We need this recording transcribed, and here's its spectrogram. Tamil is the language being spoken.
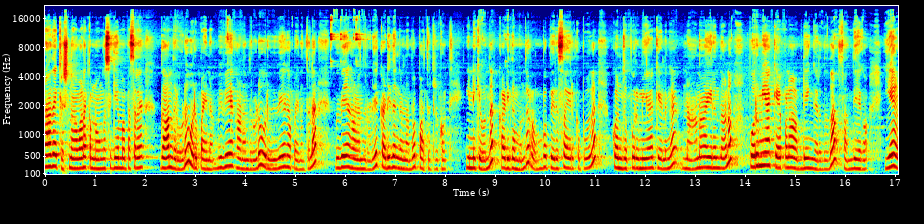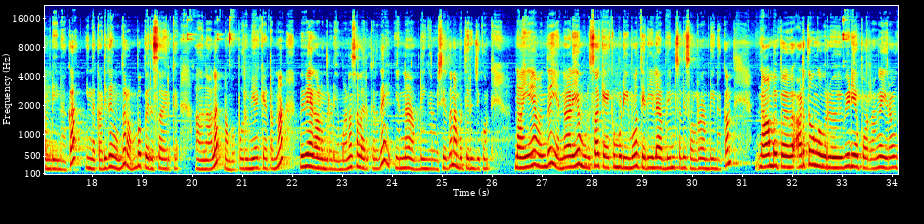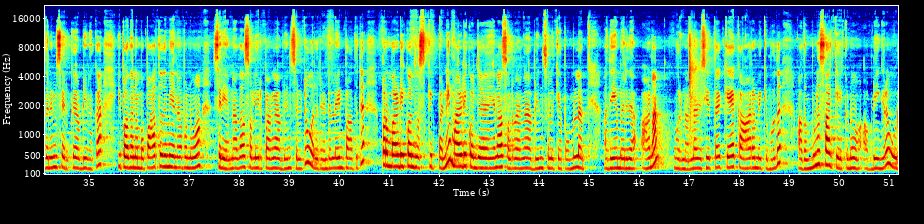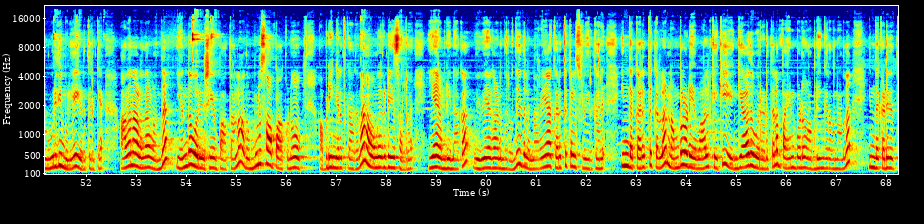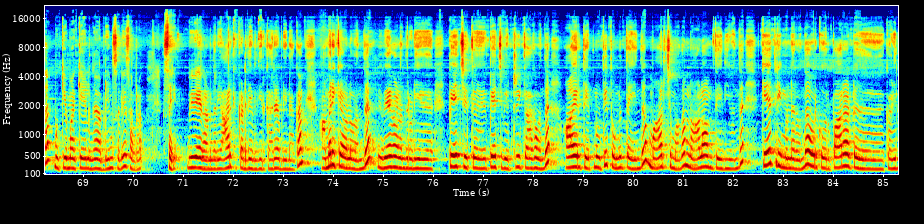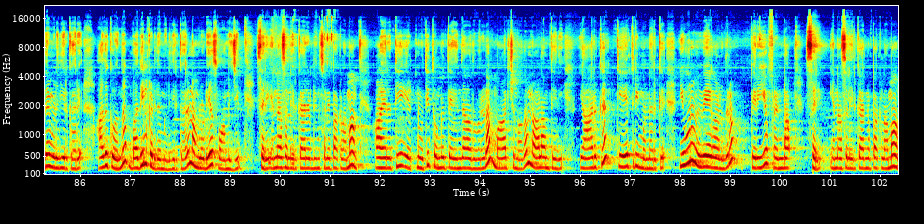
ராதாகிருஷ்ணா வணக்கம். நான் உங்கள் சுகியமாக பேசுகிறேன் காந்தரோட ஒரு பயணம். விவேகானந்தரோட ஒரு விவேக பயணத்தில் விவேகானந்தருடைய கடிதங்கள் நம்ம பார்த்துட்ருக்கோம். இன்றைக்கி வந்து கடிதம் வந்து ரொம்ப பெருசாக இருக்க போது கொஞ்சம் பொறுமையாக கேளுங்க. நானாக இருந்தாலும் பொறுமையாக கேட்பனா அப்படிங்கிறது தான் சந்தேகம். ஏன் அப்படின்னாக்கா இந்த கடிதம் வந்து ரொம்ப பெருசாக இருக்குது அதனால் நம்ம பொறுமையாக கேட்டோம்னா விவேகானந்தருடைய மனசில் இருக்கிறது என்ன அப்படிங்கிற விஷயத்த நம்ம தெரிஞ்சுக்குவோம். நான் ஏன் வந்து என்னாலேயே முழுசாக கேட்க முடியுமோ தெரியல அப்படின்னு சொல்லி சொல்கிறேன் அப்படின்னாக்கா நாம் இப்போ அடுத்தவங்க ஒரு வீடியோ போடுறாங்க இருபது நிமிஷம் இருக்குது அப்படின்னாக்கா இப்போ அதை நம்ம பார்த்ததுமே என்ன பண்ணுவோம்? சரி என்ன தான் சொல்லியிருப்பாங்க அப்படின்னு சொல்லிட்டு ஒரு ரெண்டு லைன் பார்த்துட்டு அப்புறம் மறுபடியும் கொஞ்சம் ஸ்கிப் பண்ணி மறுபடியும் கொஞ்சம் என்ன சொல்கிறாங்க அப்படின்னு சொல்லி கேட்போம்ல? அதே மாதிரி தான் ஆனால் ஒரு நல்ல விஷயத்த கேட்க ஆரம்பிக்கும் போது அதை முழுசாக கேட்கணும் அப்படிங்கிற ஒரு உறுதிமொழியை எடுத்திருக்கேன். அதனால தான் வந்து எந்த ஒரு விஷயம் பார்த்தாலும் அதை முழுசாக பார்க்கணும் அப்படிங்கிறதுக்காக தான் நான் உங்ககிட்டயே சொல்கிறேன் ஏன் அப்படின்னாக்கா விவேகானந்தர் வந்து இதில் நிறைய நிறையா கருத்துக்கள் சொல்லியிருக்காரு. இந்த கருத்துக்கள்லாம் நம்மளுடைய வாழ்க்கைக்கு எங்கேயாவது ஒரு இடத்துல பயன்படும் அப்படிங்கிறதுனால தான் இந்த கடிதத்தை முக்கியமாக கேளுங்க அப்படின்னு சொல்லி சொல்கிறேன் சரி விவேகானந்தர் யாருக்கு கடிதம் எழுதியிருக்காரு அப்படின்னாக்கா அமெரிக்காவில் வந்து விவேகானந்தருடைய பேச்சுக்கு பேச்சு வெற்றிக்காக வந்து ஆயிரத்தி எட்நூற்றி தொண்ணூத்தைந்து மார்ச் மாதம் நாலாம் தேதி வந்து கேத்ரி மன்னர் வந்து அவருக்கு ஒரு பாராட்டு கடிதம் எழுதியிருக்காரு. அதுக்கு வந்து பதில் கடிதம் எழுதியிருக்காரு நம்மளுடைய சுவாமிஜி. சரி என்ன சொல்லியிருக்காரு அப்படின்னு சொல்லி பார்க்கலாமா? ஆயிரத்தி எட்நூற்றி தொண்ணூற்றி ஐந்தாவது வருடம் மார்ச் மாதம் நாலாம் தேதி. யாருக்கு? கேத்ரி மன்னருக்கு. இவரும் விவேகானந்தரும் பெரிய ஃப்ரெண்டாக சரி என்ன சொல்லியிருக்காருன்னு பார்க்கலாமா?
